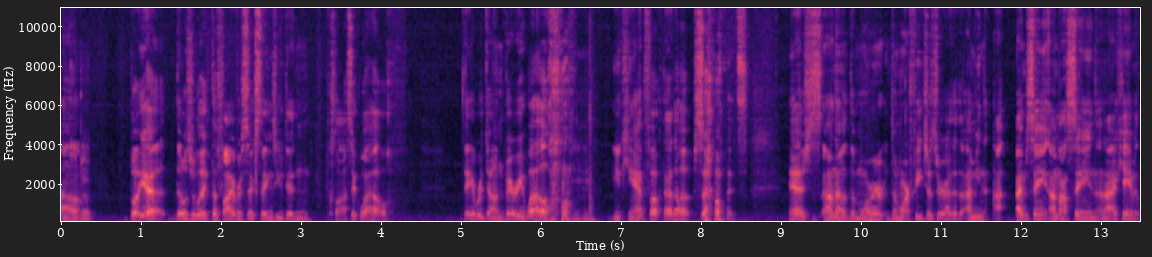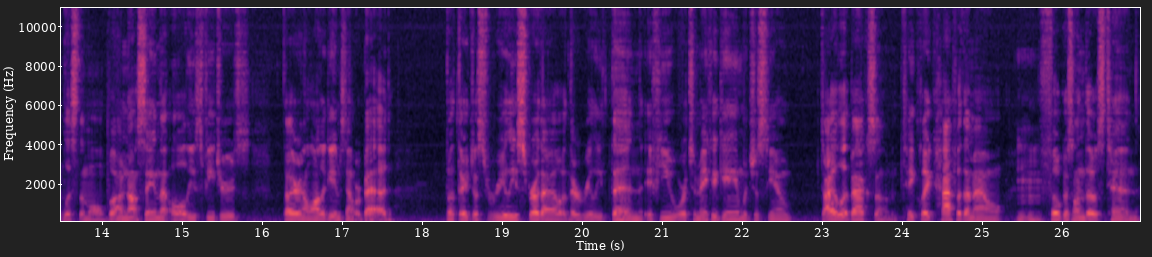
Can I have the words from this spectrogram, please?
Um, Oh, but yeah, those are like the five or six things you did in classic WoW. They were done very well. hmm you can't fuck that up. So it's yeah, it's just I don't know. The more the more features are added, I mean, I, I'm saying I'm not saying, and I can't even list them all, but I'm not saying that all these features that are in a lot of games now are bad, but they're just really spread out and they're really thin. If you were to make a game with just you know dial it back some, take like half of them out, hmm focus on those 10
